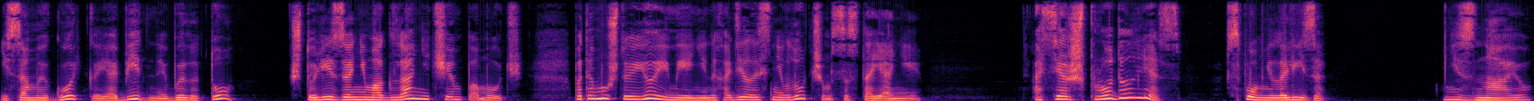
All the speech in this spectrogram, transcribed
И самое горькое и обидное было то, что Лиза не могла ничем помочь, потому что ее имение находилось не в лучшем состоянии. «А Серж продал лес?» — вспомнила Лиза. «Не знаю».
